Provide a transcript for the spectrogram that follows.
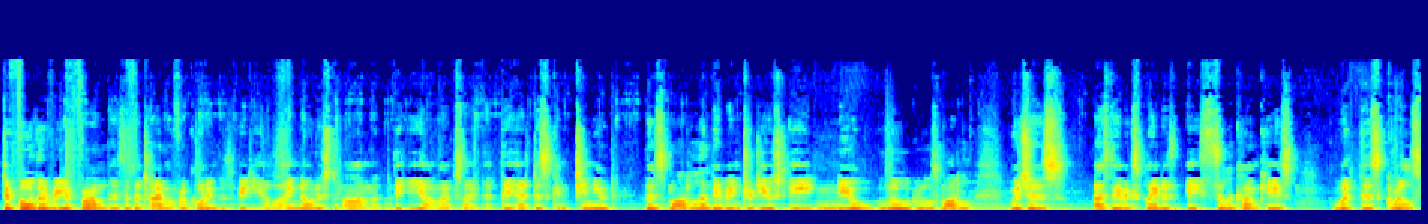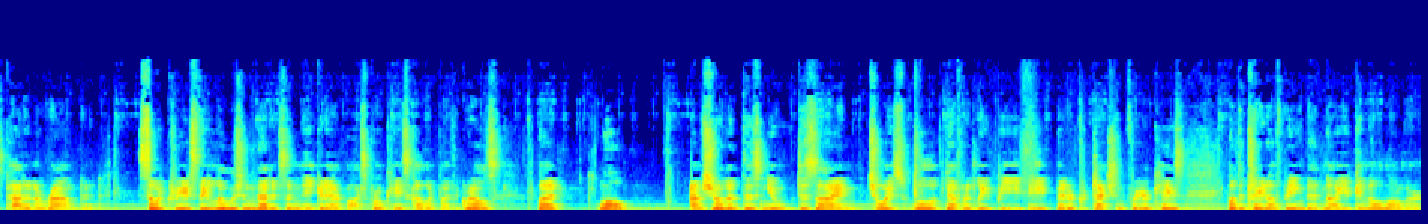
To further reaffirm this, at the time of recording this video, I noticed on the Eon website that they had discontinued this model and they've introduced a new Lil Grillz model, which is, as they've explained, is a silicone case with this grills pattern around it. So it creates the illusion that it's a naked AirPods Pro case covered by the grills, but, well, I'm sure that this new design choice will definitely be a better protection for your case, but the trade-off being that now you can no longer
